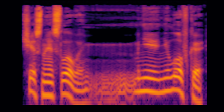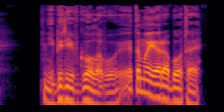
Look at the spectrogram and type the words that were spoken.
— Честное слово, мне неловко. Не бери в голову, это моя работа. —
